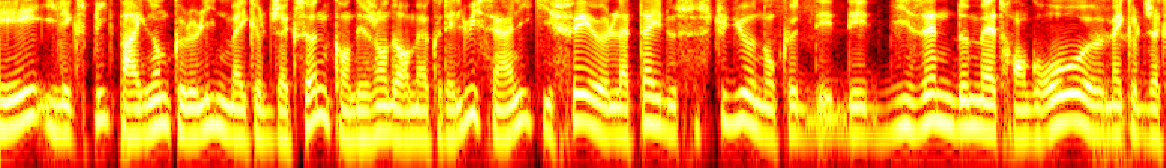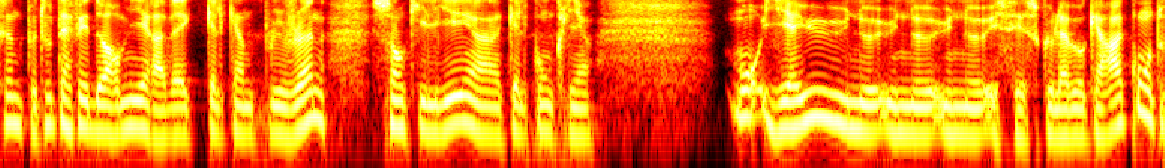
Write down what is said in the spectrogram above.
Et il explique par exemple que le lit de Michael Jackson, quand des gens dormaient à côté de lui, c'est un lit qui fait euh, la taille de ce studio, donc euh, des, dizaines de mètres. En gros, euh, Michael Jackson peut tout à fait dormir avec quelqu'un de plus jeune sans qu'il y ait un quelconque lien. Bon, il y a eu une, une, une et c'est ce que l'avocat raconte,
